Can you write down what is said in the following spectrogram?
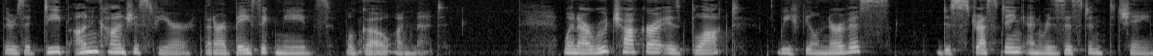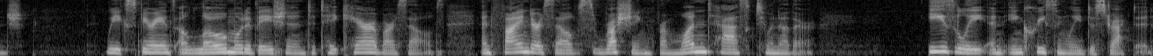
There's a deep unconscious fear that our basic needs will go unmet. When our root chakra is blocked, we feel nervous, distrusting, and resistant to change. We experience a low motivation to take care of ourselves and find ourselves rushing from one task to another, easily and increasingly distracted.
